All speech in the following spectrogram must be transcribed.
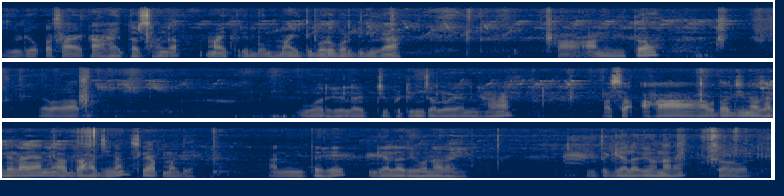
व्हिडिओ कसा आहे काय आहे तर सांगा. माहिती ब माहिती बरोबर दिली का? हा आणि इथं हे बघा आता. वर हे लाईटची फिटिंग चालू आहे आणि हा असा हा अर्धा जिना झालेला आहे आणि अर्धा हा जिना स्लॅबमध्ये. आणि इथं हे गॅलरी होणार आहे. इथं गॅलरी होणार आहे चळवरती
